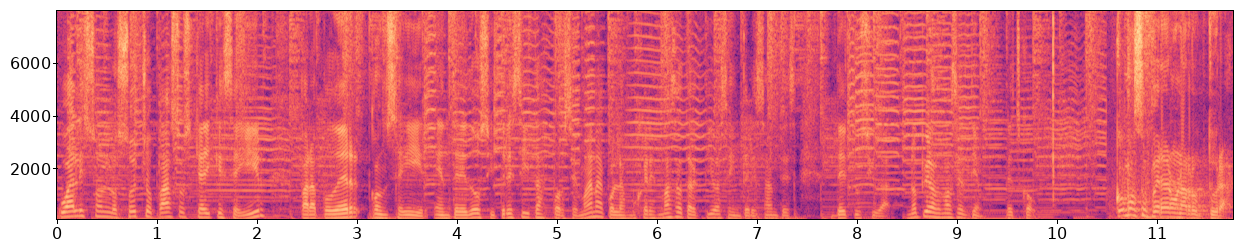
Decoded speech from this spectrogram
cuáles son los ocho pasos que hay que seguir para poder conseguir entre dos y tres citas por semana con las mujeres más atractivas e interesantes de tu ciudad. No pierdas más el tiempo. Let's go. ¿Cómo superar una ruptura?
